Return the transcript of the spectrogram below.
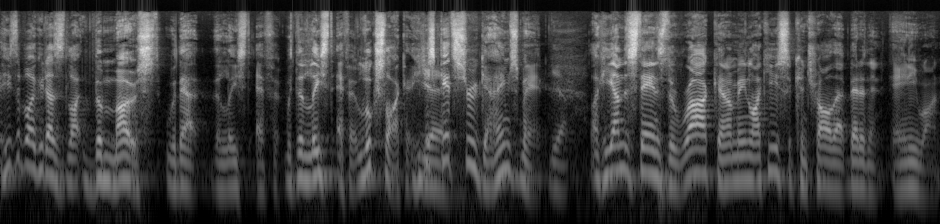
He's the bloke who does like the most without the least effort. With the least effort, looks like it. He just Yeah. gets through games, man. Yeah. Like he understands the ruck, and I mean, like he used to control that better than anyone.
